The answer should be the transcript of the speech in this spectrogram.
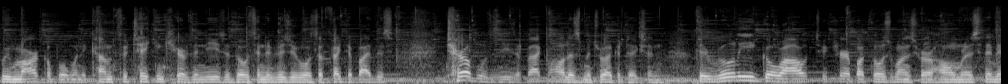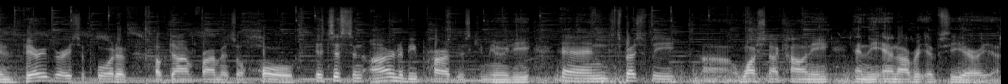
remarkable when it comes to taking care of the needs of those individuals affected by this terrible disease of alcoholism and drug addiction. They really go out to care about those ones who are homeless. They've been very, very supportive of Dawn Farm as a whole. It's just an honor to be part of this community and especially uh, Washtenaw County and the Ann Arbor Ypsi area.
